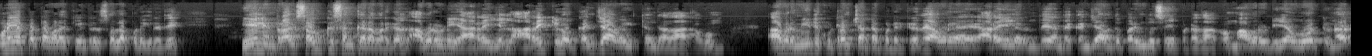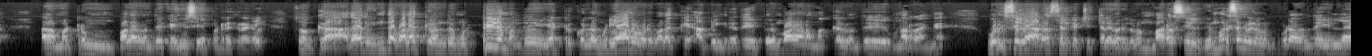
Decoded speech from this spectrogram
புனையப்பட்ட வழக்கு என்று சொல்லப்படுகிறது. ஏனென்றால் சவுக்கு சங்கர் அவர்கள் அவருடைய அறையில் அரை கிலோ கஞ்சா வைத்திருந்ததாகவும் அவர் மீது குற்றம் சாட்டப்பட்டிருக்கிறது. அவர் அறையிலிருந்து அந்த கஞ்சா வந்து பறிமுதல் செய்யப்பட்டதாகவும் அவருடைய ஓட்டுநர் மற்றும் பலர் வந்து கைது செய்யப்பட்டிருக்கிறார்கள். ஸோ அதாவது இந்த வழக்கு வந்து முற்றிலும் வந்து ஏற்றுக்கொள்ள முடியாத ஒரு வழக்கு அப்படிங்கிறது பெரும்பாலான மக்கள் வந்து உணர்றாங்க. ஒரு சில அரசியல் கட்சி தலைவர்களும் அரசியல் விமர்சகர்களும் கூட வந்து இல்லை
